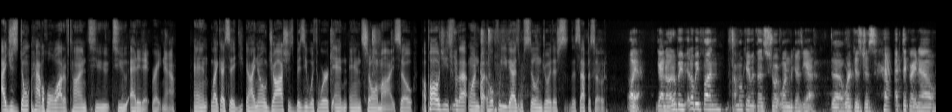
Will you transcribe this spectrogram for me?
I just don't have a whole lot of time to to edit it right now. And like I said, I know Josh is busy with work, and and so am I. So apologies for that one, but hopefully you guys will still enjoy this this episode. Oh yeah, yeah. No, it'll be it'll be fun. I'm okay with this short one because yeah, the work is just hectic right now.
